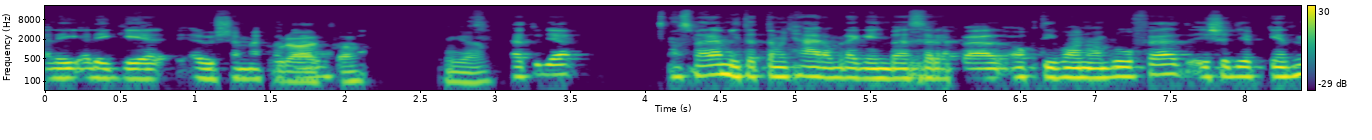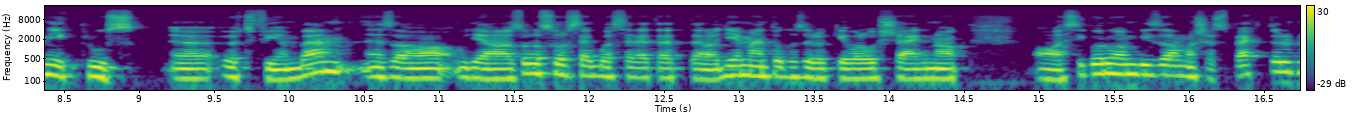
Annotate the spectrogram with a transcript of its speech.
elég, eléggé erősen meghatározta. Igen. Tehát ugye azt már említettem, hogy három regényben szerepel aktívan a Blofeld, és egyébként még plusz öt filmben. Ez a, ugye az Oroszországból szeretettel, a Gyémántok az örökké valóságnak, a Szigorúan bizalmas, a Spectre,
